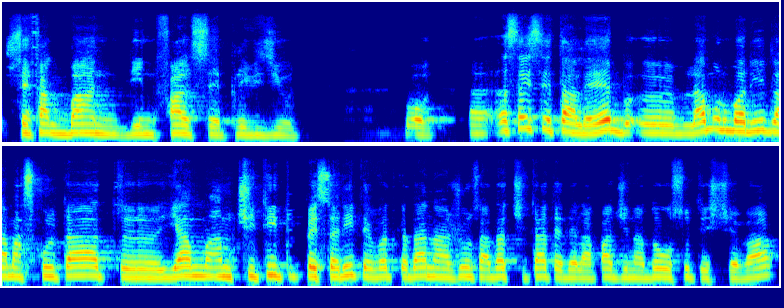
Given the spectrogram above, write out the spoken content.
se fac bani din false previziuni. Bun. Uh, ăsta este Taleb, uh, l-am urmărit, l-am ascultat, i-am, am citit pe sărite, văd că Dan a ajuns, a dat citate de la pagina 200 și ceva.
